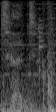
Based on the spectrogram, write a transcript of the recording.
slaughtered.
